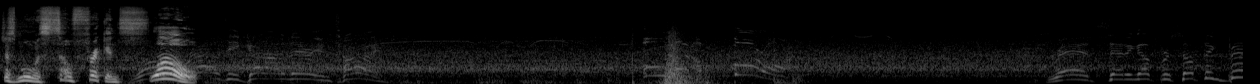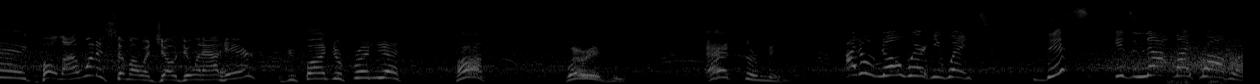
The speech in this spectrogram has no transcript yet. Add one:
Just moving so freaking slow. Rousey got out of there in time. Oh, what a forearm! Red setting up for something big. Hold on, what is Samoa Joe doing out here? Did you find your friend yet? Huh? Where is he? Answer me. I don't know where he went. This is not my problem.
